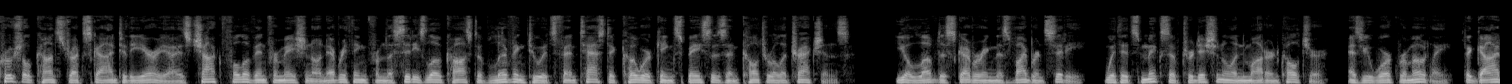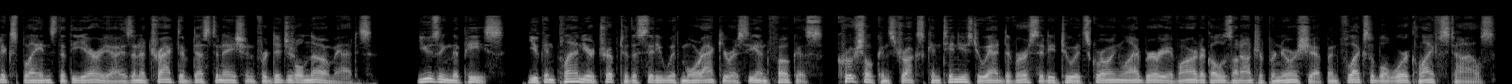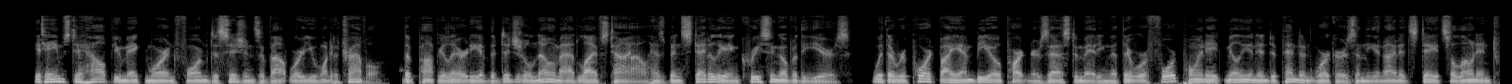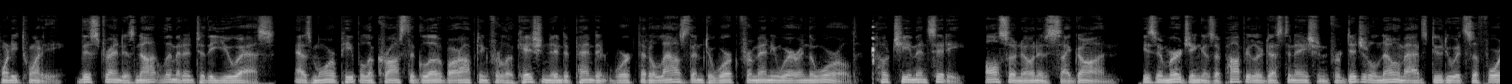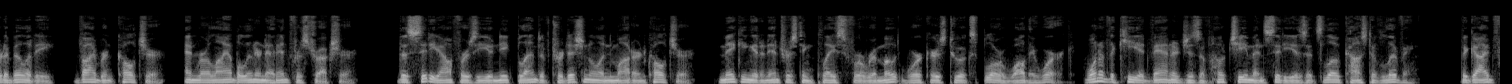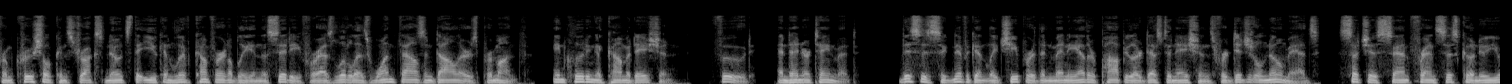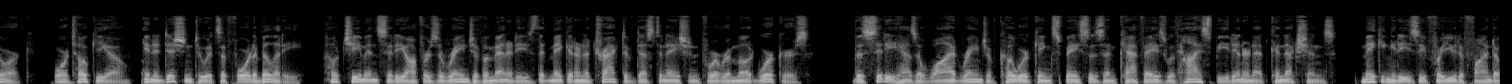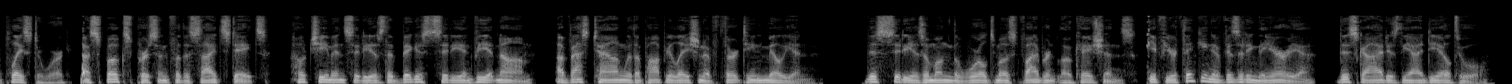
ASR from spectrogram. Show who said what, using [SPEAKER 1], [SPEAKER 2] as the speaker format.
[SPEAKER 1] Crucial Construct's guide to the area is chock full of information on everything from the city's low cost of living to its fantastic co-working spaces and cultural attractions. You'll love discovering this vibrant city, with its mix of traditional and modern culture, as you work remotely. The guide explains that the area is an attractive destination for digital nomads. Using the piece, you can plan your trip to the city with more accuracy and focus. Crucial Constructs continues to add diversity to its growing library of articles on entrepreneurship and flexible work lifestyles. It aims to help you make more informed decisions about where you want to travel. The popularity of the digital nomad lifestyle has been steadily increasing over the years, with a report by MBO Partners estimating that there were 4.8 million independent workers in the United States alone in 2020. This trend is not limited to the U.S., as more people across the globe are opting for location-independent work that allows them to work from anywhere in the world. Ho Chi Minh City, also known as Saigon, is emerging as a popular destination for digital nomads due to its affordability, vibrant culture, and reliable internet infrastructure. The city offers a unique blend of traditional and modern culture, making it an interesting place for remote workers to explore while they work. One of the key advantages of Ho Chi Minh City is its low cost of living. The guide from Crucial Constructs notes that you can live comfortably in the city for as little as $1,000 per month, including accommodation, food, and entertainment. This is significantly cheaper than many other popular destinations for digital nomads, such as San Francisco, New York, or Tokyo. In addition to its affordability, Ho Chi Minh City offers a range of amenities that make it an attractive destination for remote workers. The city has a wide range of co-working spaces and cafes with high-speed internet connections, making it easy for you to find a place to work. A spokesperson for the site states, Ho Chi Minh City is the biggest city in Vietnam, a vast town with a population of 13 million. This city is among the world's most vibrant locations. If you're thinking of visiting the area, this guide is the ideal tool.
